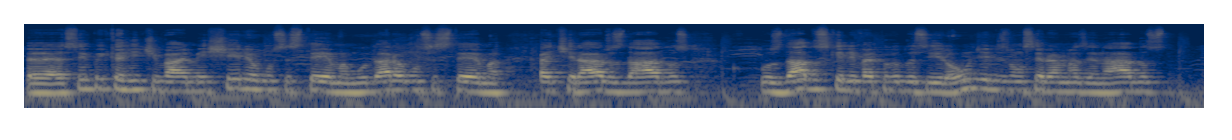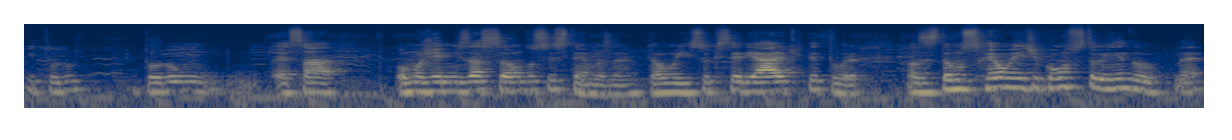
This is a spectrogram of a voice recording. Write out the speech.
é, sempre que a gente vai mexer em algum sistema, mudar algum sistema, vai tirar os dados, os dados que ele vai produzir, onde eles vão ser armazenados e tudo, todo um, essa homogeneização dos sistemas, né? Então isso que seria a arquitetura. Nós estamos realmente construindo, né?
